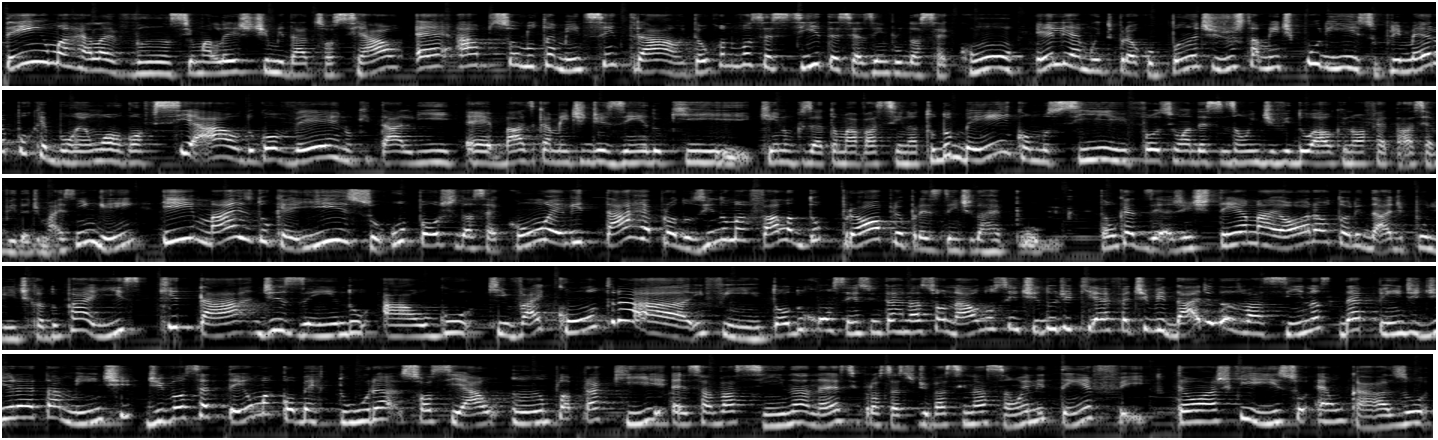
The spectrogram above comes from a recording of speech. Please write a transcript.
têm uma relevância, uma legitimidade social, é absolutamente central. Então, quando você cita esse exemplo da SECOM, ele é muito preocupante justamente por isso. Primeiro, porque, bom, é um órgão oficial do governo que está ali é, basicamente dizendo que quem não quiser tomar vacina, tudo bem, como se fosse uma decisão individual que não afetasse a vida de mais ninguém. E mais do que isso, o post da SECOM ele está reproduzindo uma fala do próprio presidente da República. Então, quer dizer, a gente tem a maior autoridade política do país que está dizendo algo que vai contra, enfim, todo o consenso internacional no sentido de que a efetividade das vacinas depende diretamente de você ter uma cobertura social social ampla para que essa vacina, né, esse processo de vacinação, ele tenha efeito. Então, eu acho que isso é um caso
